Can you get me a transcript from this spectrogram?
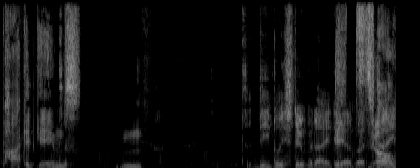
pocket games. Mm. It's a deeply stupid idea, but It's- I oh, encourage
